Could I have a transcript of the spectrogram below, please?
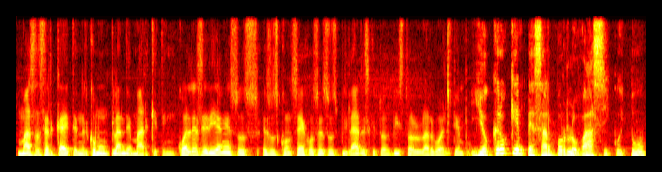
más acerca de tener como un plan de marketing? ¿Cuáles serían esos, esos consejos, esos pilares que tú has visto a lo largo del tiempo? Yo creo que empezar por lo básico. Y tú,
